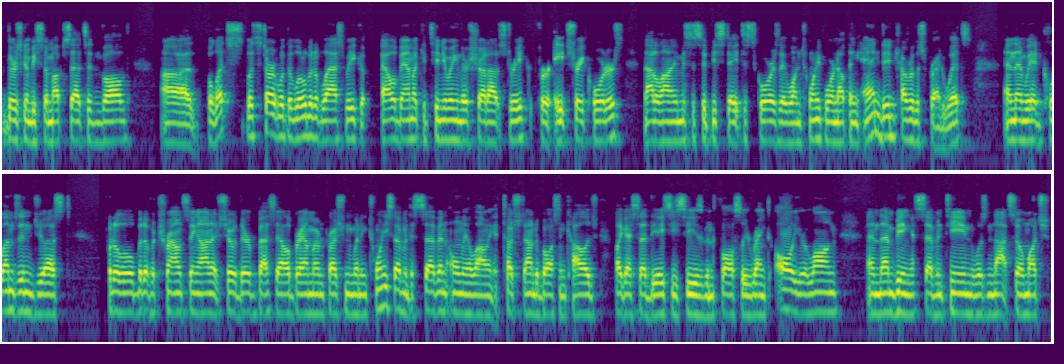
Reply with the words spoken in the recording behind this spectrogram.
there's going to be some upsets involved. Uh, but let's let's start with a little bit of last week. Alabama continuing their shutout streak for eight straight quarters, not allowing Mississippi State to score as they won 24 nothing and did cover the spread. Wits, and then we had Clemson just put a little bit of a trouncing on it, showed their best Alabama impression, winning 27 to seven, only allowing a touchdown to Boston College. Like I said, the ACC has been falsely ranked all year long, and them being a 17 was not so much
